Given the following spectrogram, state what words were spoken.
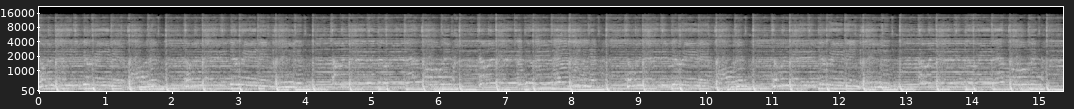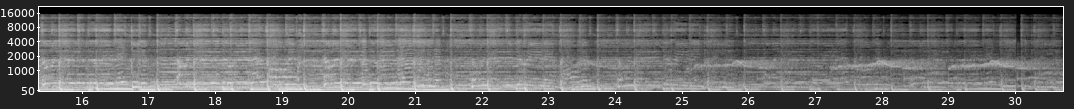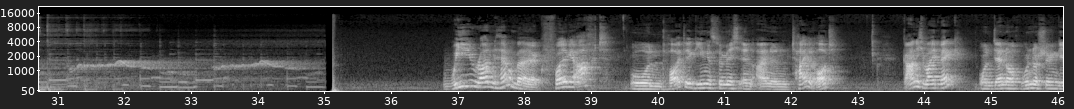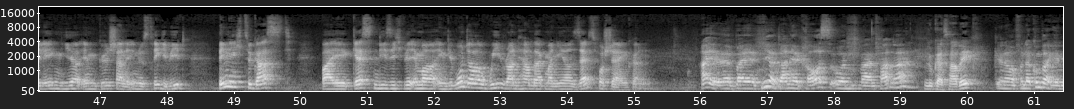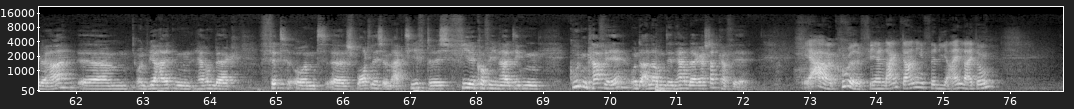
Don't let it be raining, falling. Run Herrenberg, Folge 8. Und heute ging es für mich in einen Teilort, gar nicht weit weg und dennoch wunderschön gelegen hier im Gülsteiner Industriegebiet. Bin ich zu Gast bei Gästen, die sich wie immer in gewohnter We Run Herrenberg Manier selbst vorstellen können. Hi, äh, bei mir Daniel Kraus und meinem Partner Lukas Habeck. Genau, von der Kumpa GmbH. Ähm, und wir halten Herrenberg fit und äh, sportlich und aktiv durch viel koffeinhaltigen guten Kaffee, unter anderem den Herrenberger Stadtkaffee. Ja, cool. Vielen Dank, Dani, für die Einleitung.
